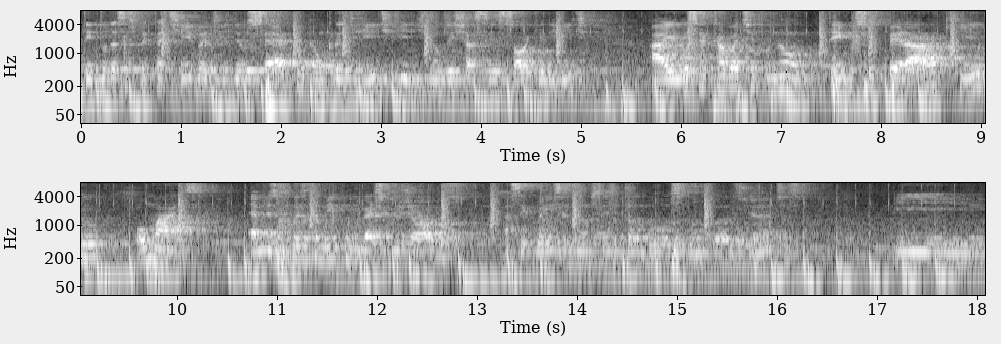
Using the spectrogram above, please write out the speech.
tem toda essa expectativa de deu certo, é um grande hit e de não deixar ser só aquele hit, aí você acaba tipo, não, tem que superar aquilo ou mais. É a mesma coisa também com o universo dos jogos, as sequências não sendo tão boas quanto as de antes e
